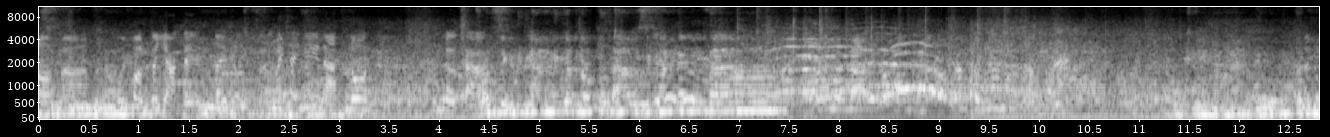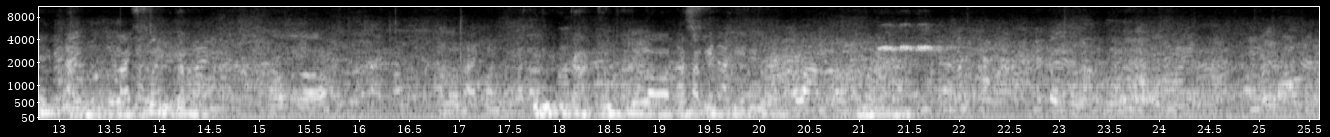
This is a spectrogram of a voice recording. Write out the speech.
นะคะทุกคนก็อยากได้ได้หนูไม่ใช่นี่นะโน่นคุณเธอขาขอเสียงดังๆให้กับน้องต้นข้าวอีกสักครั้งได้ไหมครับลงมาแล้วลงมาตั้งตรงหน้าที่สามโอเคนะฮะเดี๋ยวตอนแล้วหนูนี้ที่ไหนหนูไลฟ์อยู่ไหมครับเหรอหนูถ่ายกล้องธรรมดาดูอากาศค่อนข้างเดี๋ยวรอนะคะวินาทีที่หนูเอาวางตรงไม่ตรงหนูใช่ไหมไม่ตรงหนูไม่เห็นว่าใช่ไหม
